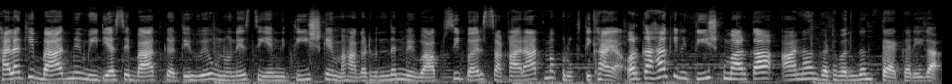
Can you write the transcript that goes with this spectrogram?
हालाँकि बाद में मीडिया से बात करते हुए उन्होंने सीएम नीतीश के महागठबंधन में वापसी पर सकारात्मक रुख दिखाया और कहा कि नीतीश कुमार का आना गठबंधन तय करेगा।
